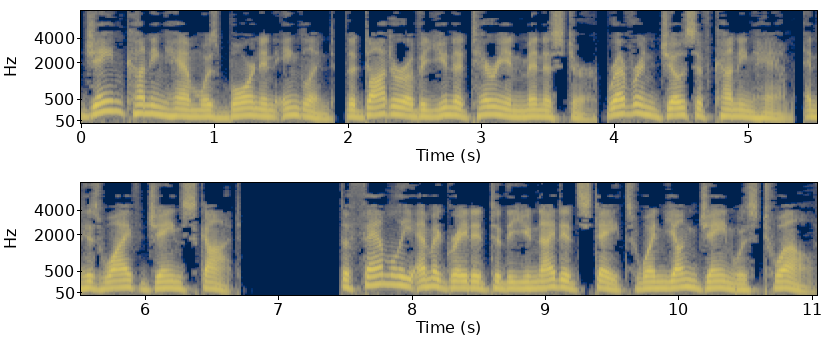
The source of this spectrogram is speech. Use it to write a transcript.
Jane Cunningham was born in England, the daughter of a Unitarian minister, Reverend Joseph Cunningham, and his wife Jane Scott. The family emigrated to the United States when young Jane was 12.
